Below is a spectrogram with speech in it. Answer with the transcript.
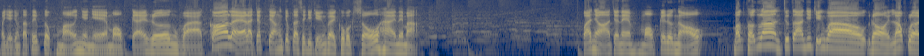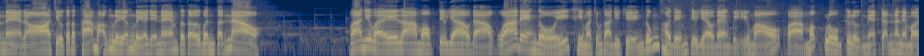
Bây giờ chúng ta tiếp tục mở nhẹ nhẹ một cái rương Và có lẽ là chắc chắn chúng ta sẽ di chuyển về khu vực số 2 này mà Quá nhỏ cho anh em, Một cái rương nổ. Bật thuận lên, chúng ta di chuyển vào. Rồi, lóc lên nè. Đó, chưa có thất thám mà ẩn lia ẩn lịa vậy nè em. Từ từ, bình tĩnh nào và như vậy là một tiêu dao đã quá đen đuổi khi mà chúng ta di chuyển đúng thời điểm tiêu dao đang bị yếu máu và mất luôn cái lượng né tránh anh em ơi.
